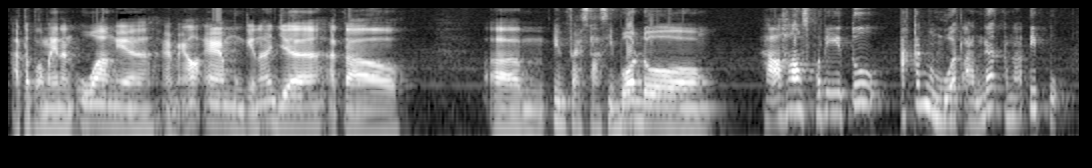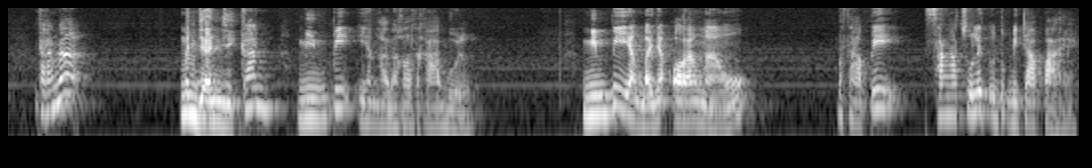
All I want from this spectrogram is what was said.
atau permainan uang ya, MLM mungkin aja atau um, investasi bodong. Hal-hal seperti itu akan membuat Anda kena tipu karena menjanjikan mimpi yang gak bakal terkabul. Mimpi yang banyak orang mau, tetapi sangat sulit untuk dicapai.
